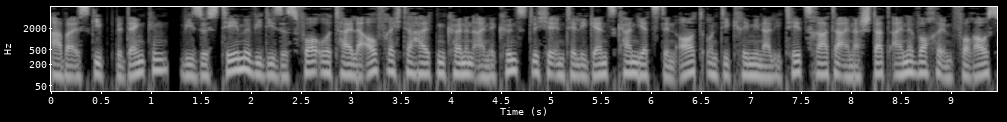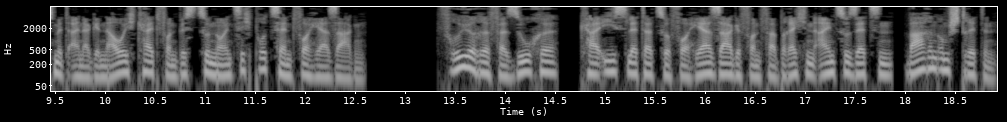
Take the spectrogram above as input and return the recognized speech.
aber es gibt Bedenken, wie Systeme wie dieses Vorurteile aufrechterhalten können. Eine künstliche Intelligenz kann jetzt den Ort und die Kriminalitätsrate einer Stadt eine Woche im Voraus mit einer Genauigkeit von bis zu 90 Prozent vorhersagen. Frühere Versuche, KI-Sletter zur Vorhersage von Verbrechen einzusetzen, waren umstritten,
